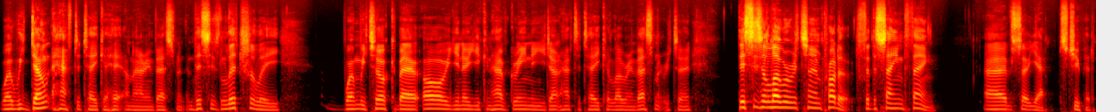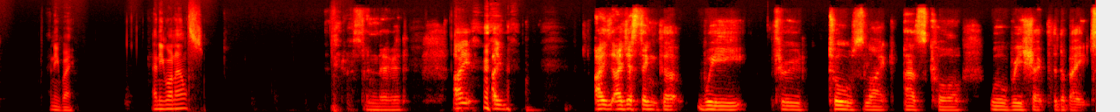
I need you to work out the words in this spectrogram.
where we don't have to take a hit on our investment. And this is literally when we talk about, oh, you know, you can have green and you don't have to take a lower investment return. This is a lower return product for the same thing. Uh, so yeah, stupid. Anyway, anyone else? Interesting, David. I I I I just think that we through tools like ASCOR will reshape the debate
